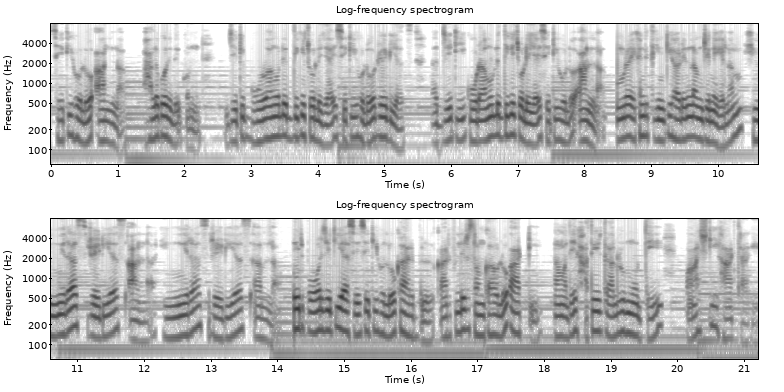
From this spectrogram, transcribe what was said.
সেটি হলো আন্না ভালো করে দেখুন। যেটি বুড়ো আঙুলের দিকে চলে যায় সেটি হলো রেডিয়াস আর যেটি কোড়া আঙুলের দিকে চলে যায় সেটি হলো আনলা আমরা এখানে তিনটি হাড়ের নাম জেনে গেলাম। হিউমেরাস রেডিয়াস আনলা হিউমেরাস রেডিয়াস আনলা এরপর যেটি আসে সেটি হলো কার্পেল কার্পেলের সংখ্যা হলো আটটি। আমাদের হাতের তালুর মধ্যে পাঁচটি হাড় থাকে,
